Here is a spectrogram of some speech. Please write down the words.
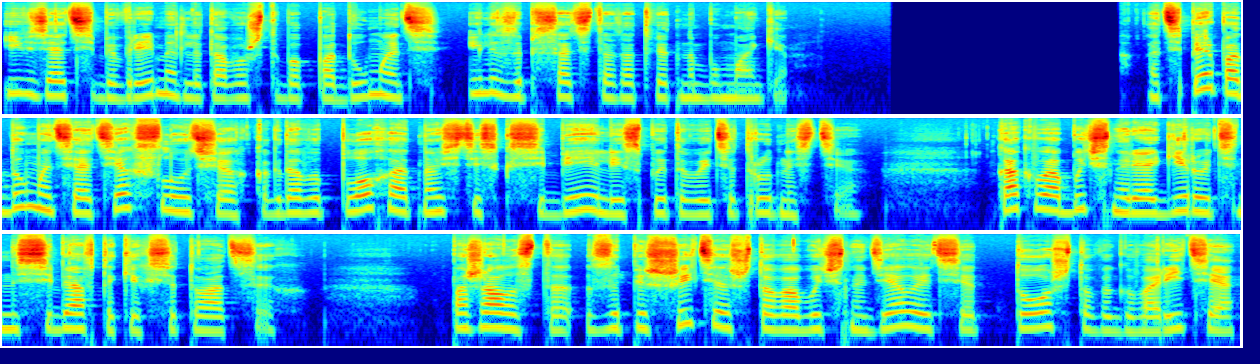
и взять себе время для того, чтобы подумать или записать этот ответ на бумаге. А теперь подумайте о тех случаях, когда вы плохо относитесь к себе или испытываете трудности. Как вы обычно реагируете на себя в таких ситуациях? Пожалуйста, запишите, что вы обычно делаете, то, что вы говорите,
